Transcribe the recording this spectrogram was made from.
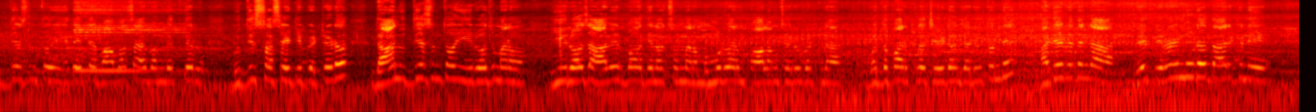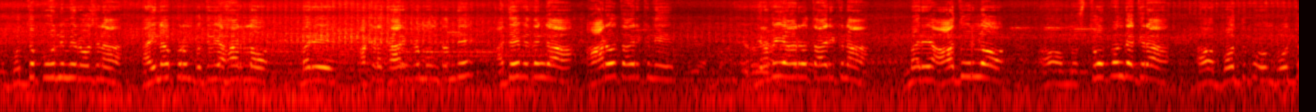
ఉద్దేశంతో ఏదైతే బాబాసాహెబ్ అంబేద్కర్ బుద్ధిస్ట్ సొసైటీ పెట్టాడో దాని ఉద్దేశంతో ఈరోజు మనం ఈ రోజు ఆవిర్భావ దినోత్సవం మనం ముమ్మడివరం పోలం చెరువు పెట్టిన బుద్ధ పార్కులో చేయడం జరుగుతుంది. అదేవిధంగా రేపు ఇరవై మూడో తారీఖుని బుద్ధ పూర్ణిమ రోజున అయినాపురం బుద్ధ విహార్లో మరి అక్కడ కార్యక్రమం ఉంటుంది. అదేవిధంగా ఆరో తారీఖుని ఇరవై ఆరో తారీఖున మరి ఆదూరులో స్తూపం దగ్గర బౌద్ధ బౌద్ధ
